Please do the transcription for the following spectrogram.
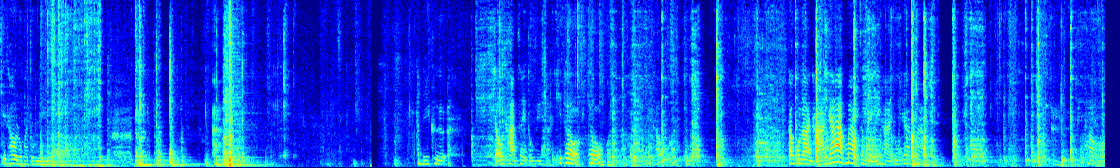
ขี้เท่าลงมาตรงนี้อะอันนี้คือ จะเอาถ่านใส่ตรงนี้ค่ะคิดเท่าเอาคิดเท่าออกก่อนขี้เท่าก่อนเตาโบราณหายากมากสมัยนี้หาดูยากมากอะขี้เท่าออก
